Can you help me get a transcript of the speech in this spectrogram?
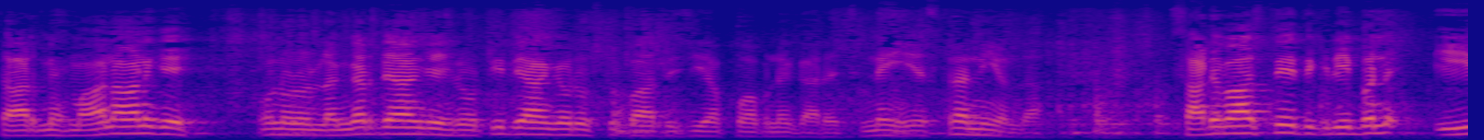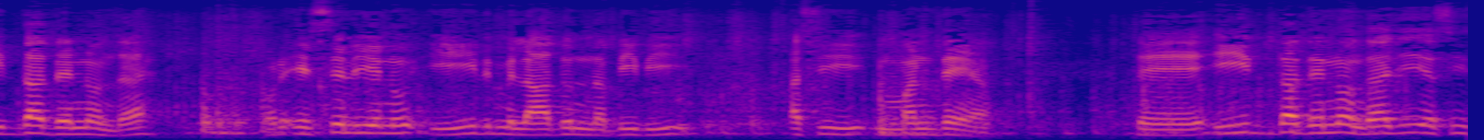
ਚਾਰ ਮਹਿਮਾਨ ਆਣਗੇ ਉਹਨਾਂ ਨੂੰ ਲੰਗਰ ਦੇਾਂਗੇ ਰੋਟੀ ਦੇਾਂਗੇ ਔਰ ਉਸ ਤੋਂ ਬਾਅਦ ਜੀ ਆਪੋ ਆਪਣੇ ਘਰ 'ਚ ਨਹੀਂ ਇਸ ਤਰ੍ਹਾਂ ਨਹੀਂ ਹੁੰਦਾ। ਸਾਡੇ ਵਾਸਤੇ ਤਕਰੀਬਨ ਈਦ ਦਾ ਦਿਨ ਹੁੰਦਾ ਔਰ ਇਸੇ ਲਈ ਇਹਨੂੰ ਈਦ ਮਿਲਾਦੁਨ ਨਬੀ ਵੀ ਅਸੀਂ ਮੰਨਦੇ ਆ ਤੇ ਈਦ ਦਾ ਦਿਨ ਹੁੰਦਾ ਜੀ ਅਸੀਂ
